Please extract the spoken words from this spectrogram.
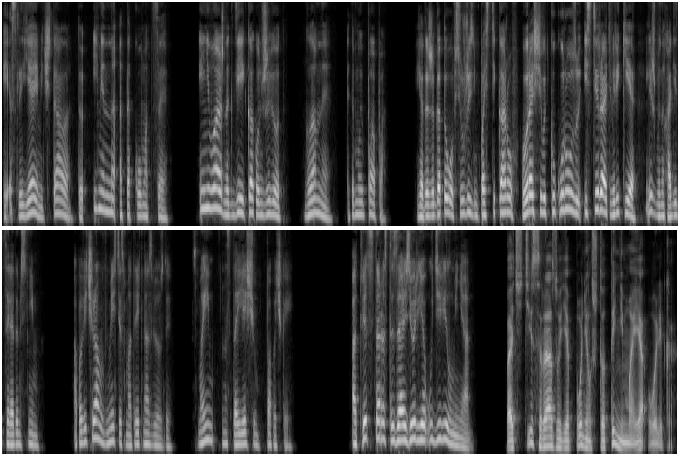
Если я и мечтала, то именно о таком отце. И неважно, где и как он живет. Главное, это мой папа. Я даже готова всю жизнь пасти коров, выращивать кукурузу и стирать в реке, лишь бы находиться рядом с ним. А по вечерам вместе смотреть на звезды. С моим настоящим папочкой. Ответ старосты Заозерья удивил меня. Почти сразу я понял, что ты не моя Олика.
